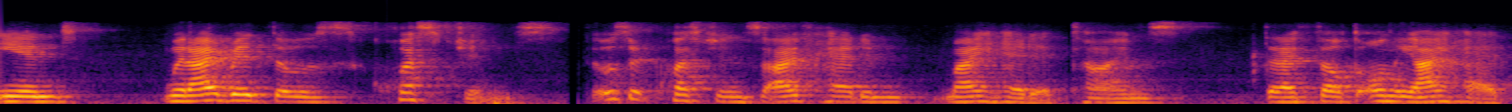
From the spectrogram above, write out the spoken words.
And when I read those questions, those are questions I've had in my head at times that I felt only I had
